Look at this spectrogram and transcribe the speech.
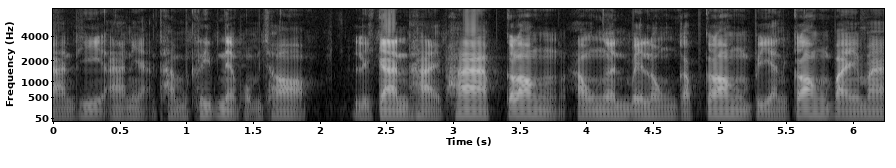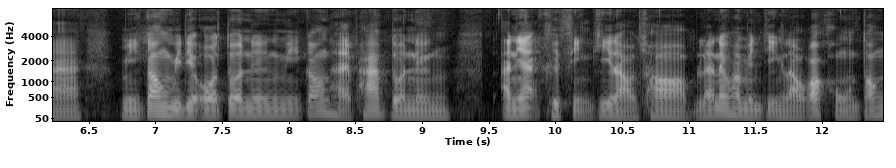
การที่อ่าเนี่ยทำคลิปเนี่ยผมชอบ หรือการถ่ายภาพกล้องเอาเงินไปลงกับกล้อง เปลี่ยนกล้องไปมา มีกล้องวิดีโอตัวหนึ่งมีกล้องถ่ายภาพตัวหนึ่งอันนี้คือสิ่งที่เราชอบ และในความเป็นจริงเราก็คงต้อง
